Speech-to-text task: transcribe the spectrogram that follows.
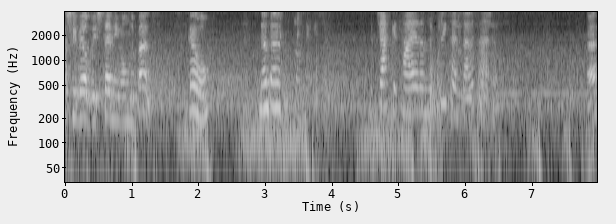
No, no, she will be standing on the boat. Go on. No, no. I think it's... Jack is higher than the sleepers, though, isn't it? Huh?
